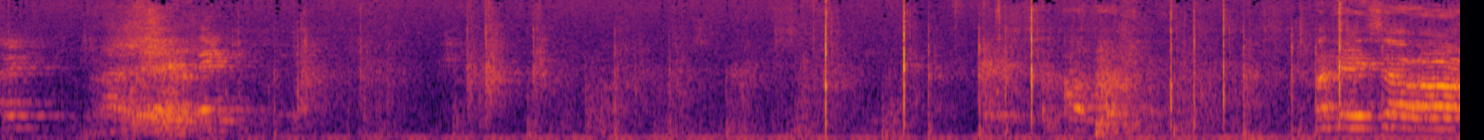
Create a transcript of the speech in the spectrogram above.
Should? Thank you. Okay, so um,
